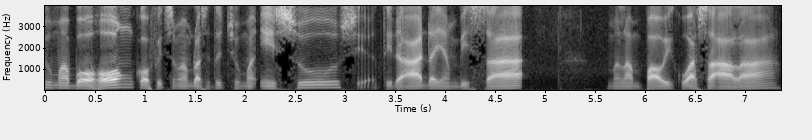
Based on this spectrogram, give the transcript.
cuma bohong, COVID-19 itu cuma isu, ya, tidak ada yang bisa melampaui kuasa Allah.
